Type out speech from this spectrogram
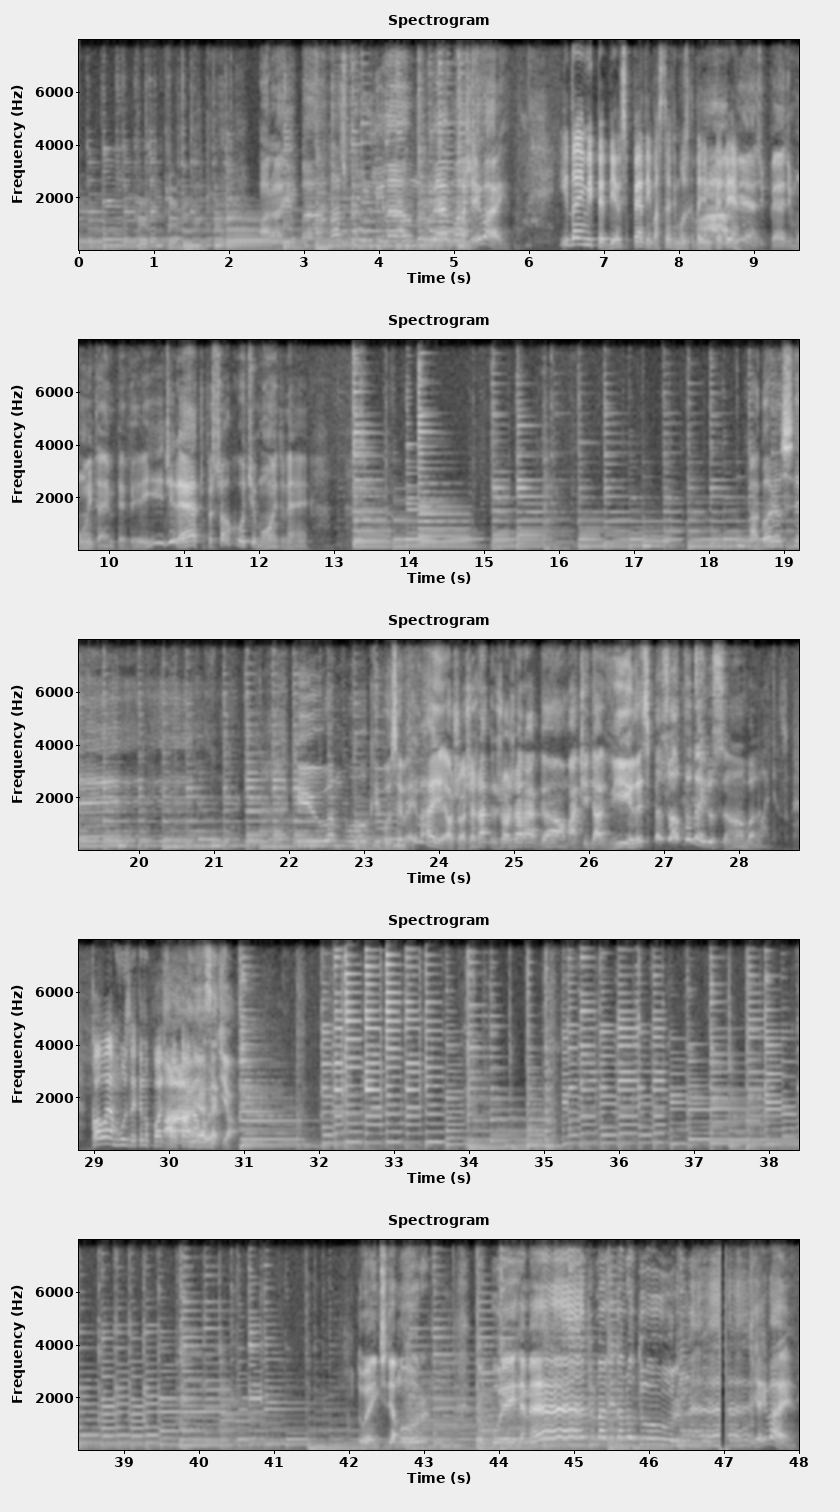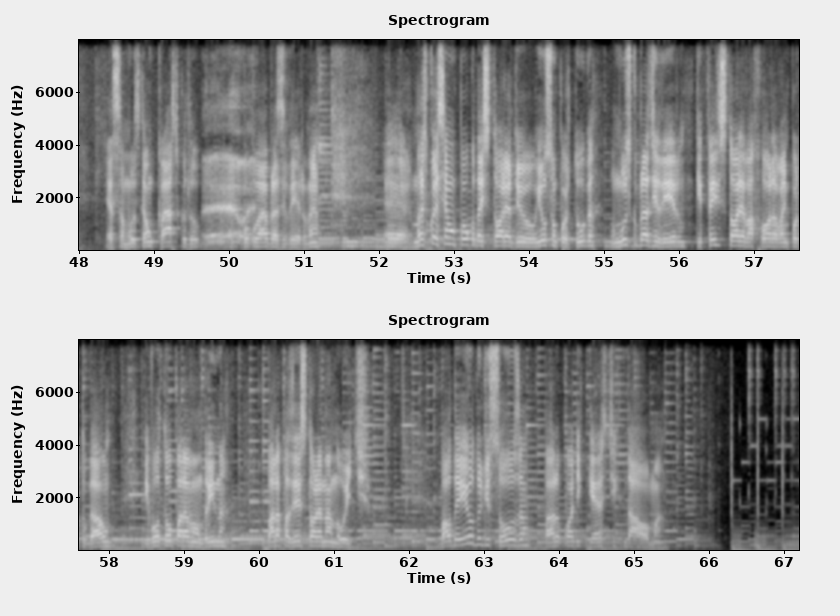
Paraíba masculina, mulher macha, e vai. E da MPB, eles pedem bastante música da Ah, MPB? pede, pede muita MPB. E direto, o pessoal curte muito, né? Agora eu sei que o amor que você vai. Vai, é o Jorge, Jorge Aragão, Mati da Vila, esse pessoal todo aí do samba, né? Qual é a música que não pode faltar ah, na essa noite? aqui, ó. Doente de amor, procurei remédio na vida noturna. E aí vai. Essa música é um clássico do, É, ué. popular brasileiro, né? É, nós conhecemos um pouco da história de Wilson Portuga, um músico brasileiro que fez história lá fora, lá em Portugal, e voltou para Londrina para fazer história na noite. Valdeildo de Souza para o podcast da Alma.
